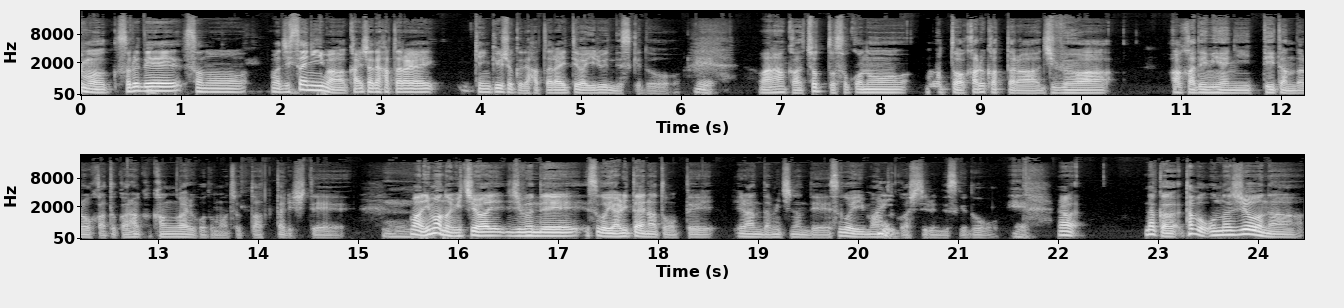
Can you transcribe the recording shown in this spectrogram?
身もそれで、その、まあ実際に今会社で働い、研究職で働いてはいるんですけど、ええ、まあなんかちょっとそこの、もっと明るかったら自分はアカデミアに行っていたんだろうかとかなんか考えることもちょっとあったりして、うん、まあ今の道は自分ですごいやりたいなと思って選んだ道なんで、すごい満足はしてるんですけど、はい、なんか多分同じような、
